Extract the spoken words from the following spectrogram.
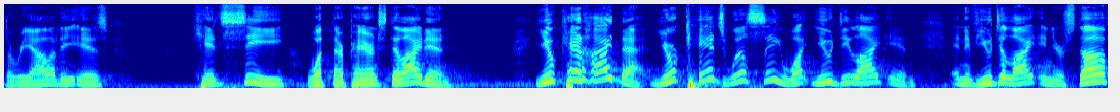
the reality is kids see what their parents delight in. You can't hide that. Your kids will see what you delight in. And if you delight in your stuff,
